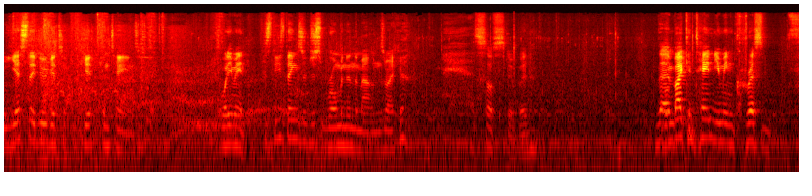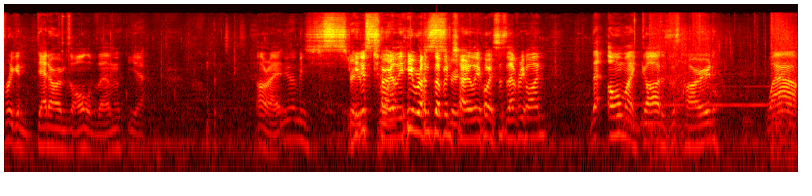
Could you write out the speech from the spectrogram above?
Yes, they do get to get contained. what do you mean? Because these things are just roaming in the mountains, right? That's so stupid. And by contained, you mean Chris friggin' dead arms all of them. Yeah. Alright. You know, I mean, just straight He just. Charlie he runs up and Charlie horses everyone. That oh my god, is this hard? Wow.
